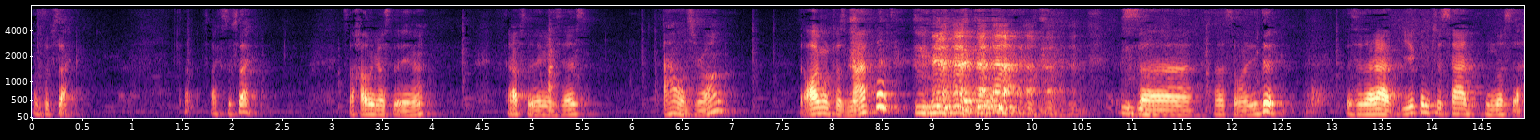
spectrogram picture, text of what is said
That's a psak. Psak's the psak. So Chazan goes to the comes to the and says, ah, I was wrong? The argument was my fault? so, so what do you do? He said, Rav, you can decide the nusach.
